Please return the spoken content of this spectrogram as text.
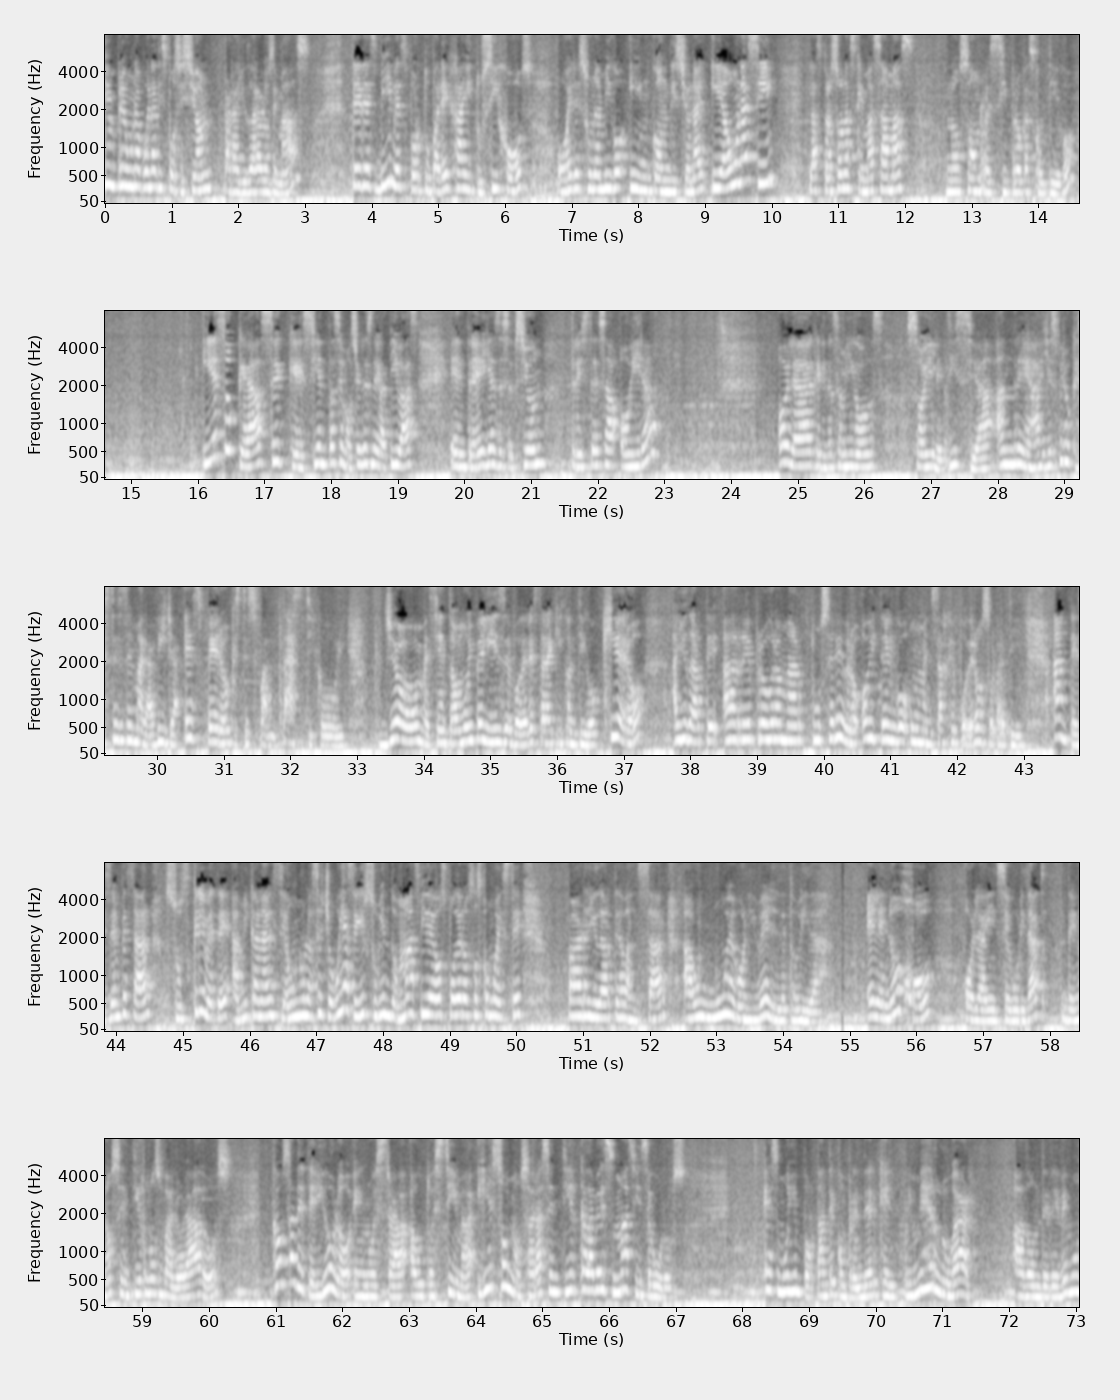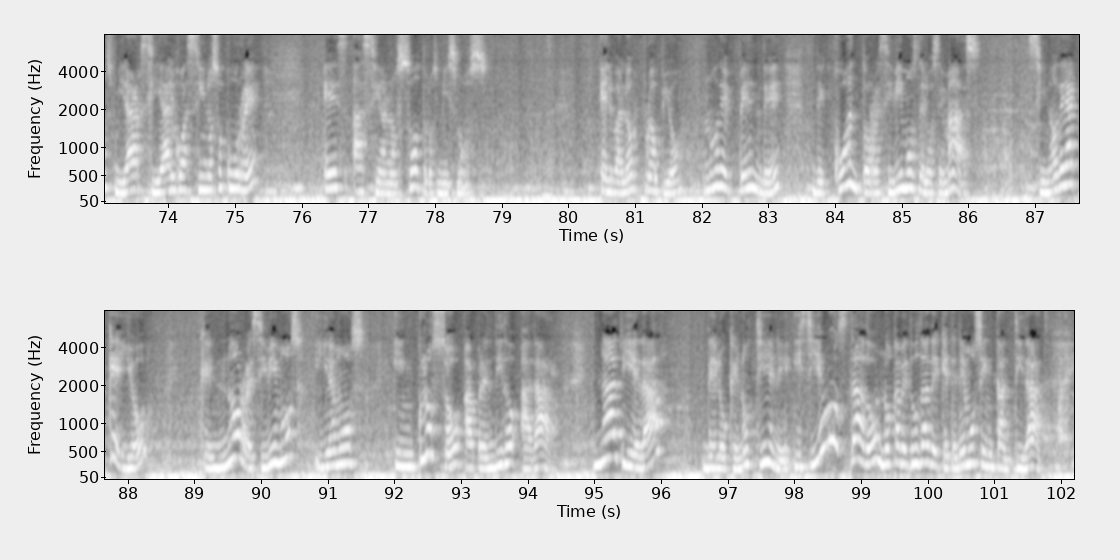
siempre una buena disposición para ayudar a los demás? ¿Te desvives por tu pareja y tus hijos o eres un amigo incondicional y aún así las personas que más amas no son recíprocas contigo? Y eso que hace que sientas emociones negativas, entre ellas decepción, tristeza o ira. Hola queridos amigos, soy Leticia Andrea y espero que estés de maravilla, espero que estés fantástico hoy. Yo me siento muy feliz de poder estar aquí contigo. Quiero ayudarte a reprogramar tu cerebro. Hoy tengo un mensaje poderoso para ti. Antes de empezar, suscríbete a mi canal si aún no lo has hecho. Voy a seguir subiendo más videos poderosos como este para ayudarte a avanzar a un nuevo nivel de tu vida. El enojo o la inseguridad de no sentirnos valorados causa deterioro en nuestra autoestima y eso nos hará sentir cada vez más inseguros. Es muy importante comprender que el primer lugar a donde debemos mirar si algo así nos ocurre es hacia nosotros mismos. El valor propio no depende de cuánto recibimos de los demás, sino de aquello que no recibimos y hemos incluso aprendido a dar. Nadie da de lo que no tiene y si hemos dado no cabe duda de que tenemos en cantidad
